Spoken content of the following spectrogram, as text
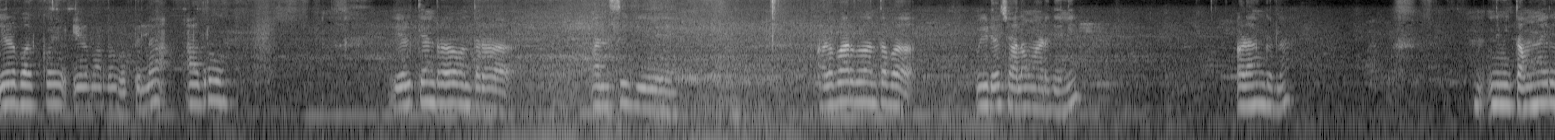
ಹೇಳ್ಬೇಕು ಹೇಳ್ಬಾರ್ದು ಗೊತ್ತಿಲ್ಲ. ಆದರೂ ಹೇಳ್ಕೊಂಡ್ರೆ ಒಂಥರ ಮನಸ್ಸಿಗೆ ಅಳಬಾರ್ದು ಅಂತ ಬ ವಿಡಿಯೋ ಚಾಲು ಮಾಡಿದ್ದೀನಿ ಅಳಂಗಿಲ್ಲ. ನಿಮಗೆ ತಮ್ಮನೇಲಿ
